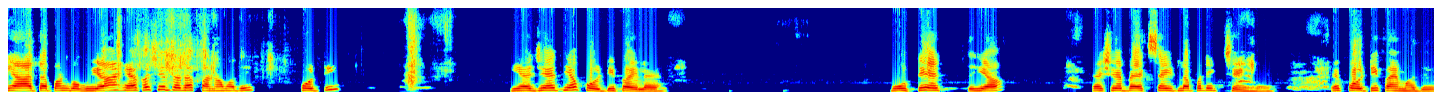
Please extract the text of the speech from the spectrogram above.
ह्या आता आपण बघूया ह्या कशा आहेत दादा खानामध्ये? फोर्टी? ह्या ज्या आहेत ह्या फोर्टी फायला आहे. मोठे आहेत ह्या. त्याशिवाय बॅक साईडला पण एक चेन आहे. हे फोर्टी फायमध्ये.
